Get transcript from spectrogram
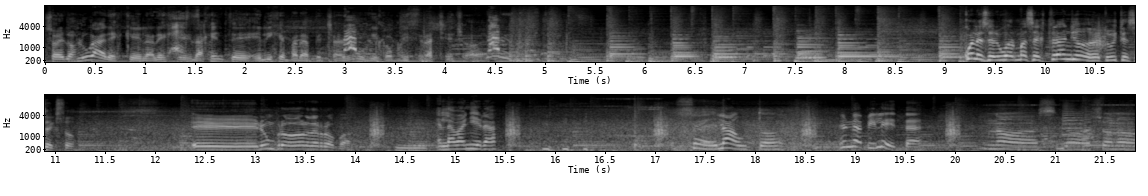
sobre los lugares que la, leje- la gente elige para pechar el buque, como dice la Chechu. A ver. Vamos. ¿Cuál es el lugar más extraño donde tuviste sexo? Eh, en un proveedor de ropa. En la bañera. Sí, el auto. En una pileta. No, no, yo no.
